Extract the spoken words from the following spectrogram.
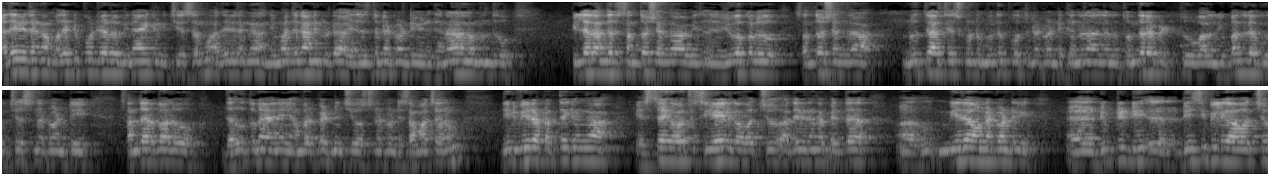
అదేవిధంగా మొదటి పూజలో వినాయకునికి చేస్తాము. అదేవిధంగా నిమజ్జనానికి కూడా వెళ్తున్నటువంటి గణనాల ముందు పిల్లలందరూ సంతోషంగా యువకులు సంతోషంగా నృత్యాలు చేసుకుంటూ ముందుకు పోతున్నటువంటి గణనాలను తొందర పెడుతూ వాళ్ళని ఇబ్బందులకు గురి చేస్తున్నటువంటి సందర్భాలు జరుగుతున్నాయని అంబర్పేట నుంచి వస్తున్నటువంటి సమాచారం. దీని మీద ప్రత్యేకంగా ఎస్ఐ కావచ్చు సిఐలు కావచ్చు అదేవిధంగా పెద్ద మీద ఉన్నటువంటి డిప్యూటీ డి డీసీపీలు కావచ్చు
